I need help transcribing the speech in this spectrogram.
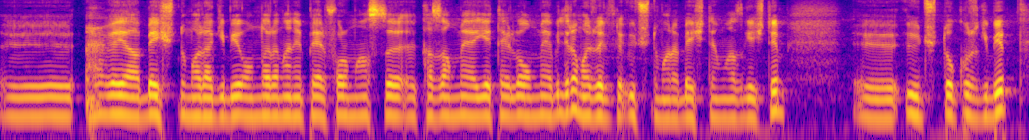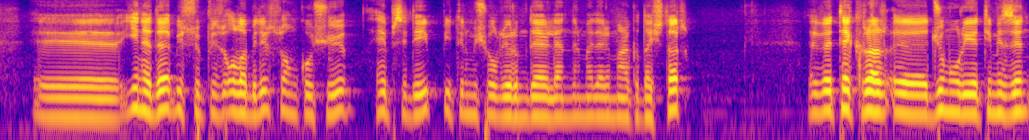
e, veya 5 numara gibi onların hani performansı e, kazanmaya yeterli olmayabilir ama özellikle 3 numara 5'ten vazgeçtim. 3, 9 gibi. Yine de bir sürpriz olabilir. Son koşuyu hepsi deyip bitirmiş oluyorum değerlendirmelerim arkadaşlar. Ve tekrar e, Cumhuriyetimizin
